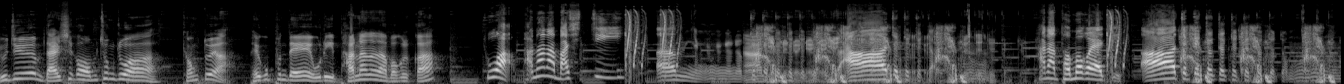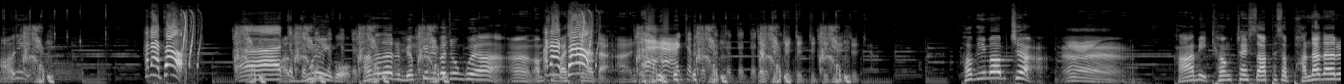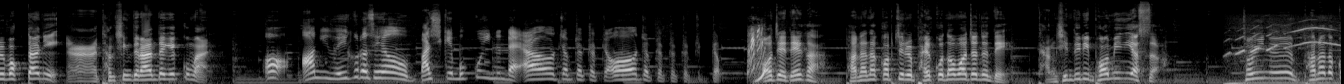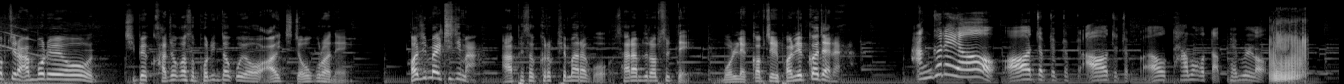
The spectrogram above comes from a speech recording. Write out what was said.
요즘 날씨가 엄청 좋아. 경도야, 배고픈데 우리 바나나나 먹을까? 좋아 바나나 맛있지 음, 아 쩝쩝쩝쩝 하나 더 먹어야지 아 쩝쩝쩝쩝쩝쩝 아니, 하나 더 아, 아, 뭐야 이거? 바나나를 몇 개를 가져온 거야? 아, 엄청 맛있긴 하다. 아, 거기 멈춰. 아, 감히 경찰서 앞에서 바나나를 먹다니. 아, 당신들 안 되겠구만. 어 아니 왜 그러세요 맛있게 먹고 있는데 아 쩝쩝쩝쩝 어 쩝쩝쩝쩝쩝 어제 내가 바나나 껍질을 밟고 넘어졌는데 당신들이 범인이었어. 저희는 바나나 껍질 안 버려요. 집에 가져가서 버린다고요. 아이 진짜 억울하네. 거짓말 치지 마. 앞에서 그렇게 말하고 사람들 없을 때 몰래 껍질 버릴 거잖아. 안 그래요 어 쩝쩝쩝 어 쩝쩝 어 다 먹었다 배불러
